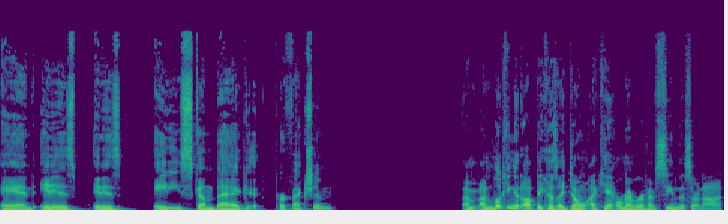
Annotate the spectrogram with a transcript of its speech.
And it is it is 80s scumbag perfection. I'm I'm looking it up because I don't I can't remember if I've seen this or not.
